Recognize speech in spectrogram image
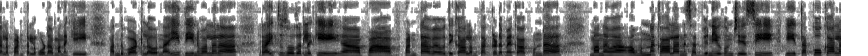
గల పంటలు కూడా మనకి అందుబాటులో ఉన్నాయి. దీనివల్ల రైతు సోదరులకి పంట వ్యవధి కాలం తగ్గడమే కాకుండా మన ఉన్న కాలాన్ని సద్వినియోగం చేసి ఈ తక్కువ కాల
